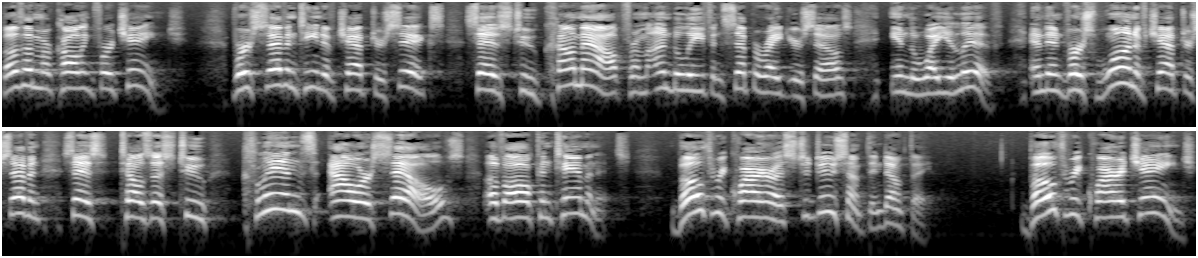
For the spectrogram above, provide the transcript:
Both of them are calling for a change. Verse 17 of chapter 6 says to come out from unbelief and separate yourselves in the way you live. And then verse 1 of chapter 7 says tells us to cleanse ourselves of all contaminants. Both require us to do something, don't they? Both require a change.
